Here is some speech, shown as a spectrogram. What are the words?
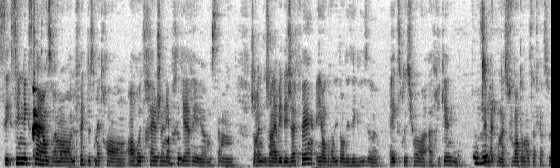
c'est c'est une expérience vraiment. Le fait de se mettre en, en retrait jeûne et prière et euh, ça me j'en avais déjà fait ayant grandi dans des églises euh, à expression africaine où mhm. c'est vrai qu'on a souvent tendance à faire ce,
